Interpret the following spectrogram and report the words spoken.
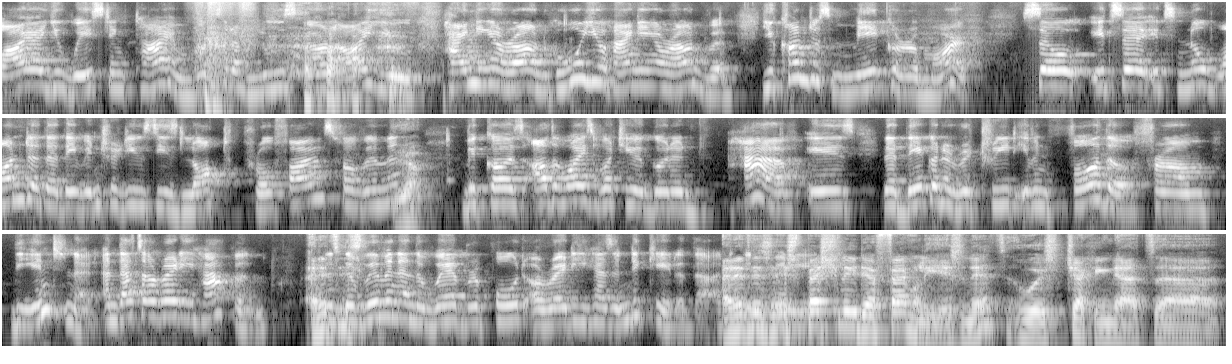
"Why are you wasting time? What sort of loose girl are you hanging around? Who are you hanging around with? You can't just make a remark." So it's a it's no wonder that they've introduced these locked profiles for women Yeah. because otherwise what you're going to have is that they're going to retreat even further from the internet and that's already happened. And the, is- Women and the Web report already has indicated that. And it is 2018. especially their family, isn't it, who is checking that? Uh,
